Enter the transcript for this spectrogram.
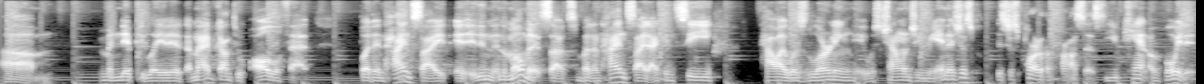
um, manipulated. I mean, I've gone through all of that. But in hindsight, in, in the moment it sucks. But in hindsight, I can see how I was learning. It was challenging me, and it's just it's just part of the process. You can't avoid it.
